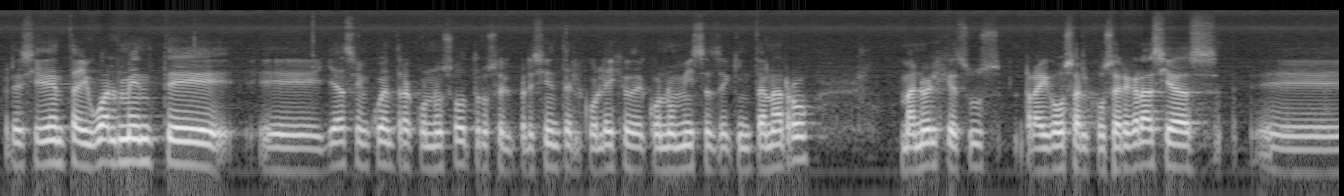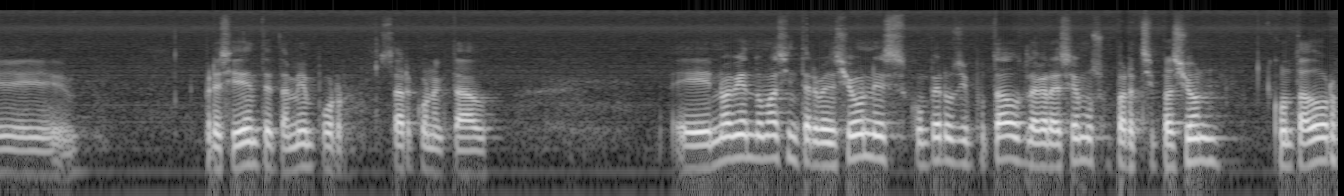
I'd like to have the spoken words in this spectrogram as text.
Presidenta, igualmente eh, ya se encuentra con nosotros el presidente del Colegio de Economistas de Quintana Roo, Manuel Jesús Raigosa Alcocer. Gracias, eh, presidente, también por estar conectado. Eh, no habiendo más intervenciones, compañeros diputados, le agradecemos su participación. Contador.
